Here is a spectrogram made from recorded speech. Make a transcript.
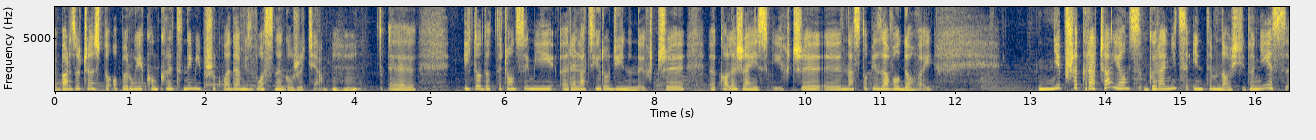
Y, Bardzo często operuje konkretnymi przykładami z własnego życia. Mhm. I to dotyczącymi relacji rodzinnych, czy e, koleżeńskich, czy y, na stopie zawodowej. Nie przekraczając granicy intymności, to nie jest y,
